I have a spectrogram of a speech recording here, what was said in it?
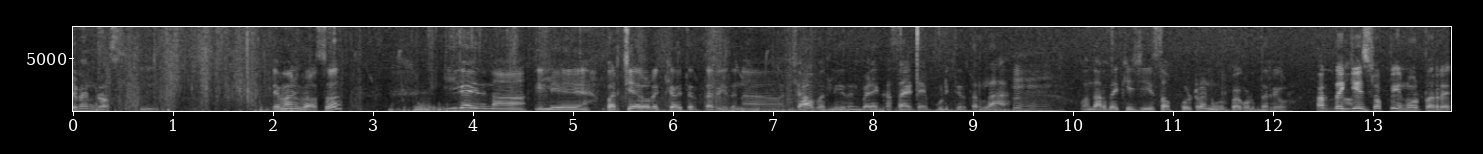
ಲೆಮನ್ ಗ್ರಾಸ್ ಹ್ಞೂ ಲೆಮನ್ ಗ್ರಾಸು ಈಗ ಇದನ್ನು ಇಲ್ಲಿ ಪರಿಚಯ ಇರೋರಿಗೆ ಕೇಳ್ತಿರ್ತಾರೆ ಇದನ್ನು ಚಹಾ ಬದಲಿ ಇದನ್ನು ಬೆಳೆ ಕಸಾಯ ಟೈಪ್ ಕುಡಿತಿರ್ತಾರಲ್ಲ ಒಂದು ಅರ್ಧ ಕೆ ಜಿ ಸೊಪ್ಪು ಕೊಟ್ರೆ ನೂರು ರೂಪಾಯಿ ಕೊಡ್ತಾರೆ ರೀ ಅವರು ಅರ್ಧ ಕೆ ಜಿ ಸೊಪ್ಪಿಗೆ ನೂರು ರೂಪಾಯಿ ರೀ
